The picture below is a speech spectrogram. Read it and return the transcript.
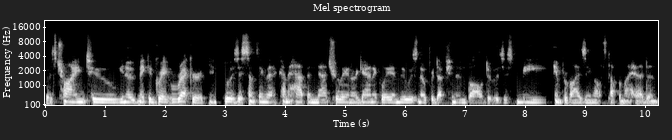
was trying to you know make a great record. It was just something that kind of happened naturally and organically and there was no production involved. It was just me improvising off the top of my head. And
